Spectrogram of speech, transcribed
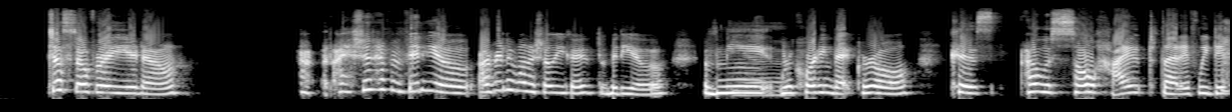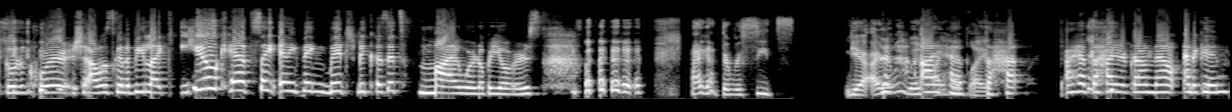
just over a year now. Uh, I should have a video. I really want to show you guys the video of me Yeah. recording that girl because I was so hyped that if we did go to court, I was gonna be like, "You can't say anything, bitch, because it's my word over yours." I got the receipts. Yeah, I really wish I, I had like the hi- I have the higher ground now, and again,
